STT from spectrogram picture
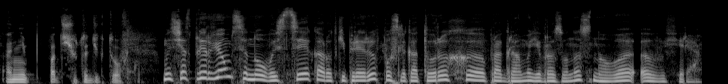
а не под чью-то диктовку. Мы сейчас прервемся. Новости, короткий перерыв, после которых э, программа Еврозона снова э, в эфире.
